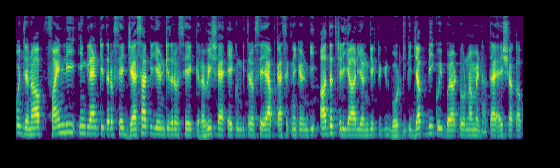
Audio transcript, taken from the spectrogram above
तो जनाब फाइनली इंग्लैंड की तरफ़ से, जैसा कि ये उनकी तरफ़ से एक रविश है, एक उनकी तरफ़ से आप कह सकते हैं कि उनकी आदत चली जा रही है उनके क्रिकेट बोर्ड की कि जब भी कोई बड़ा टूर्नामेंट आता है, Asia cup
